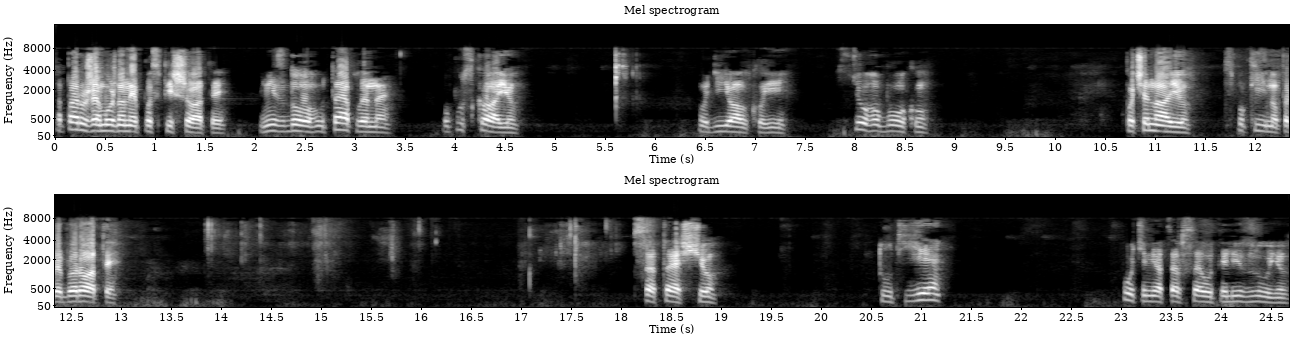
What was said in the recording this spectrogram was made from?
Тепер уже можна не поспішати. Гніздо утеплене, опускаю одіялко і з цього боку починаю спокійно прибирати все те, що тут є. Потім я це все утилізую.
